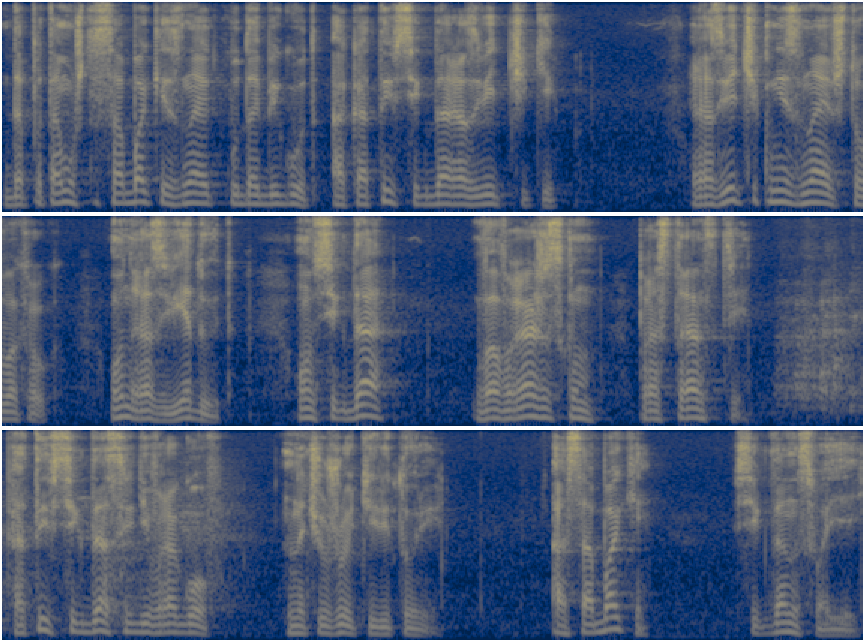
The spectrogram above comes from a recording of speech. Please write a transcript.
Да потому что собаки знают, куда бегут, а коты всегда разведчики. Разведчик не знает, что вокруг. Он разведует. Он всегда во вражеском пространстве – Коты всегда среди врагов, на чужой территории. А собаки всегда на своей.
